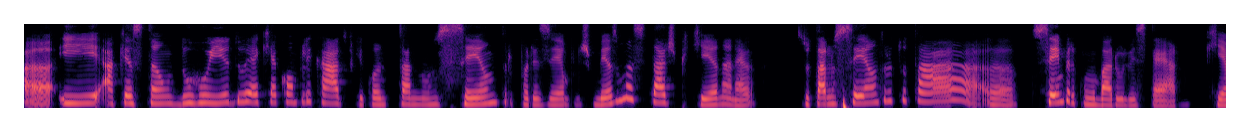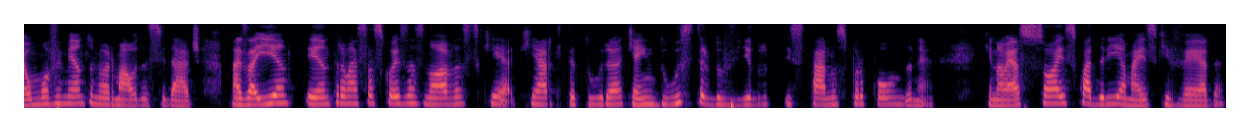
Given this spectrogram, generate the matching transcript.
Uh, e a questão do ruído é que é complicado, porque quando está no centro, por exemplo, de mesmo uma cidade pequena, né? Se tu está no centro, tu está uh, sempre com o barulho externo que é o movimento normal da cidade. Mas aí entram essas coisas novas que, que a arquitetura, que a indústria do vidro está nos propondo, né? Que não é só a esquadria mais que veda,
